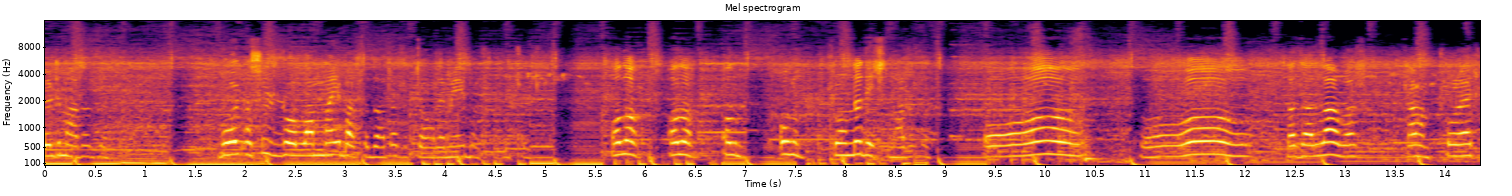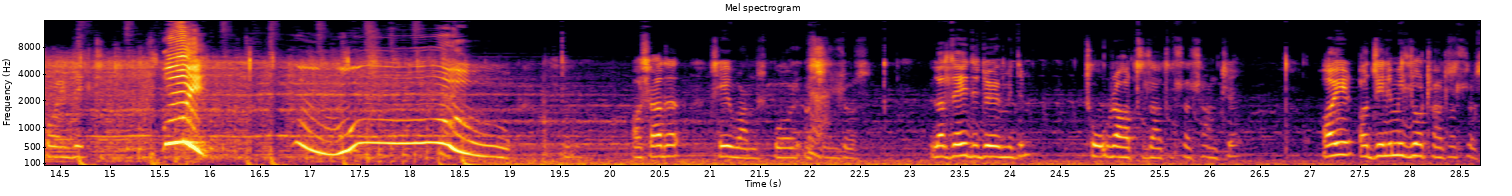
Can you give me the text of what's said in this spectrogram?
Öldüm arkadaşlar. Bu oyun aşırı zorlanmaya başladı arkadaşlar. Tavlamaya başladı çünkü. Allah Allah oğlum oğlum sonunda değiştim arkadaşlar. Oo. Oo. Kadallar var. Tamam kolay geçtik. Uy. Aşağıda şey varmış bu oyun aşırı zor. Lazeri de dövmedim. Çok rahatız arkadaşlar sanki. Hayır acelemiz yok arkadaşlar.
